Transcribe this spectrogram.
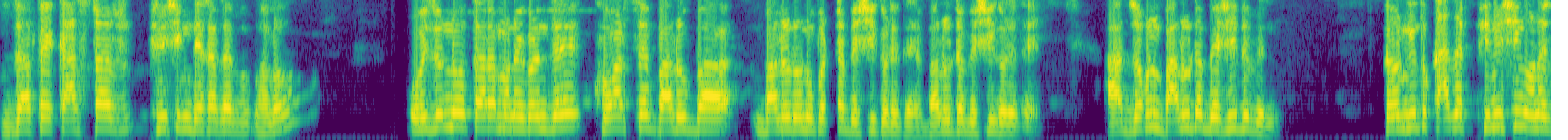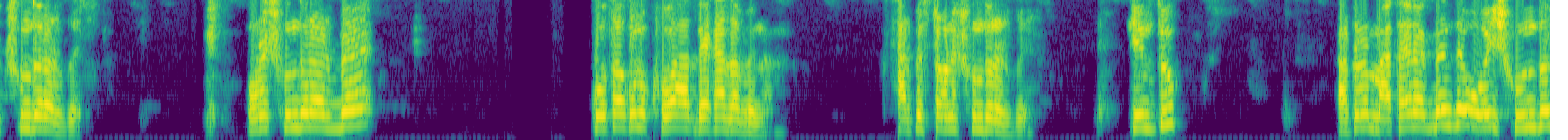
যাতে কাজটার ফিনিশিং দেখা যায় ভালো, ওই জন্য তারা মনে করেন যে খোয়ার চেয়ে বালু বা বালুর অনুপাতটা বেশি করে দেয়, বালুটা বেশি করে দেয়। আর যখন বালুটা বেশি দেবেন, তখন কিন্তু কাজের ফিনিশিং অনেক সুন্দর আসবে। অনেক সুন্দর আসবে। কোথাও কোনো খোয়া দেখা যাবে না। সারফেসটা অনেক সুন্দর আসবে। কিন্তু আপনারা মাথায় রাখবেন যে ওই সুন্দর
